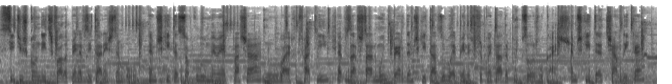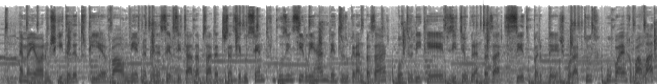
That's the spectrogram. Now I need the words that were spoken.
Sítios escondidos que vale a pena visitar em Istambul. A Mesquita Sokulu Mehmet Pasha, no bairro de Fatih, apesar de estar muito perto da Mesquita Azul, é apenas frequentada por pessoas locais. A Mesquita de Chamlika, a maior mesquita da Turquia, vale mesmo a pena ser visitada apesar da distância do centro. O Zincirlihan, dentro do Grande Bazar. Outra dica é visitem o Grande Bazar cedo para poderem explorar tudo. O bairro Balat,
